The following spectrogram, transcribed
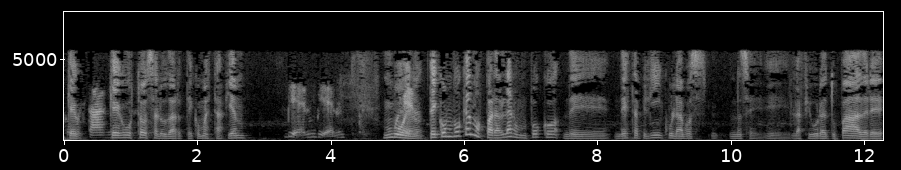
¿Cómo Qué, están? qué gusto saludarte. ¿Cómo estás? ¿Bien? Bien, bien. Muy Bueno, bien. te convocamos para hablar un poco de, de esta película. Vos, no sé, eh, la figura de tu padre.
